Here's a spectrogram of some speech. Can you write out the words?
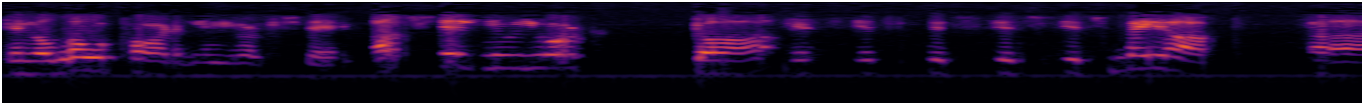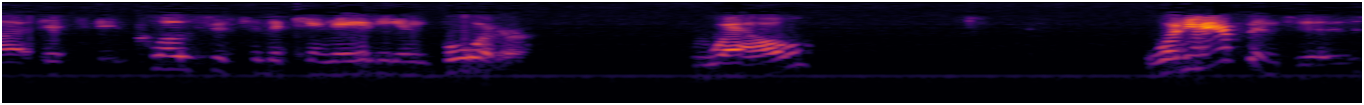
in the lower part of New York State. Upstate New York, duh, it's it's it's it's it's way up. Uh, it's, it's closer to the Canadian border. Well, what happens is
